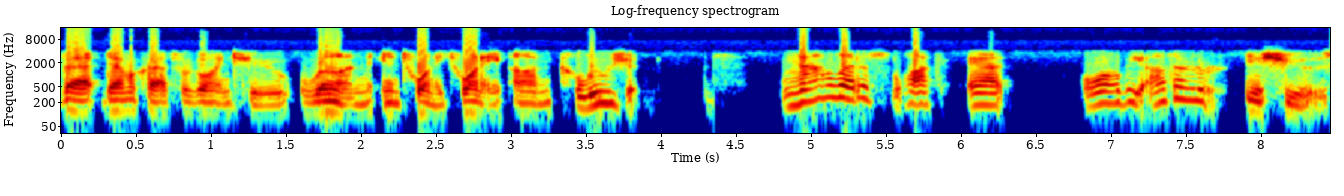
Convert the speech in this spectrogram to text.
that Democrats were going to run in 2020 on collusion. Now let us look at all the other issues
